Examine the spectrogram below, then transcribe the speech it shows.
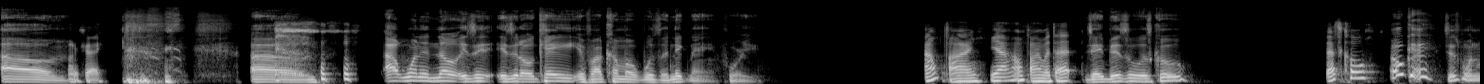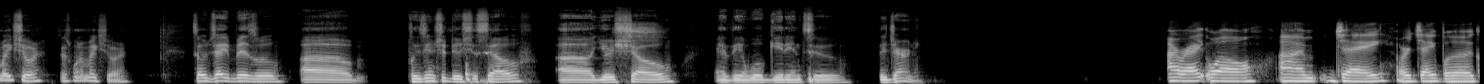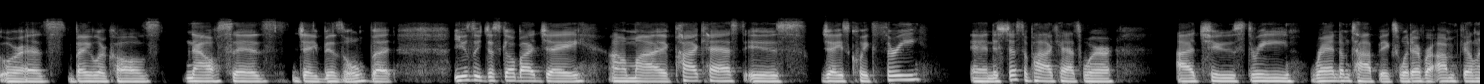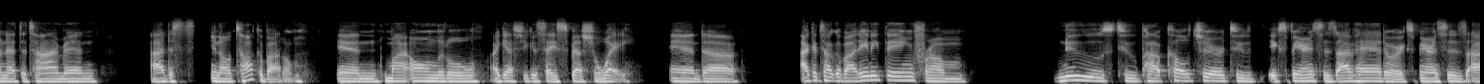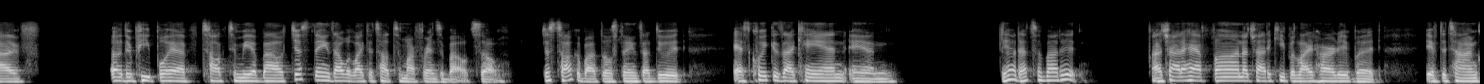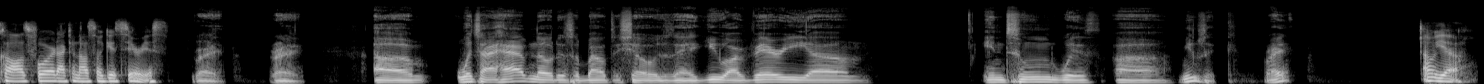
Um, Okay. um, I want to know is it is it okay if I come up with a nickname for you? I'm fine. Yeah, I'm fine with that. Jay Bizzle is cool. That's cool. Okay, just want to make sure. Just want to make sure. So Jay Bizzle, um, please introduce yourself, uh, your show, and then we'll get into the journey. All right. Well, I'm Jay or Jay Boog, or as Baylor calls now says Jay Bizzle, but usually just go by Jay. Um, my podcast is Jay's Quick Three, and it's just a podcast where I choose three random topics, whatever I'm feeling at the time, and I just, you know, talk about them in my own little, I guess you can say, special way. And uh, I can talk about anything from news to pop culture to experiences I've had or experiences I've other people have talked to me about, just things I would like to talk to my friends about. So just talk about those things. I do it as quick as I can. And yeah, that's about it. I try to have fun. I try to keep it lighthearted, but if the time calls for it, I can also get serious. Right, right. Um, which I have noticed about the show is that you are very um, in tune with uh, music, right? Oh yeah,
